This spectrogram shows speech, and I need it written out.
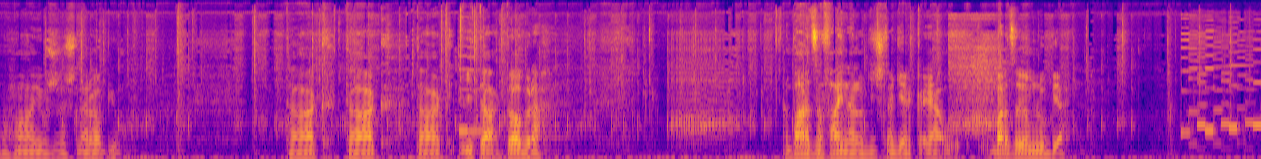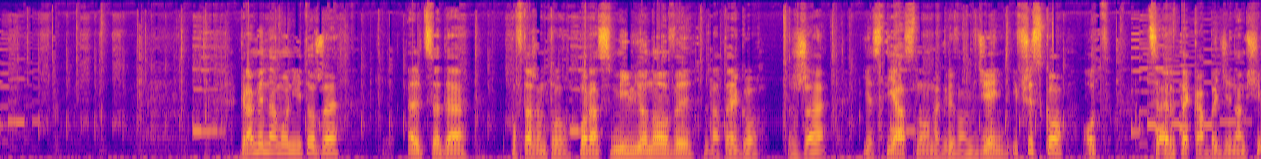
Aha, już żeś narobił. Tak, tak, tak i tak, dobra. Bardzo fajna, logiczna gierka. Ja bardzo ją lubię. Gramy na monitorze LCD. Powtarzam to po raz milionowy, dlatego że jest jasno, nagrywam w dzień i wszystko od CRTK będzie nam się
